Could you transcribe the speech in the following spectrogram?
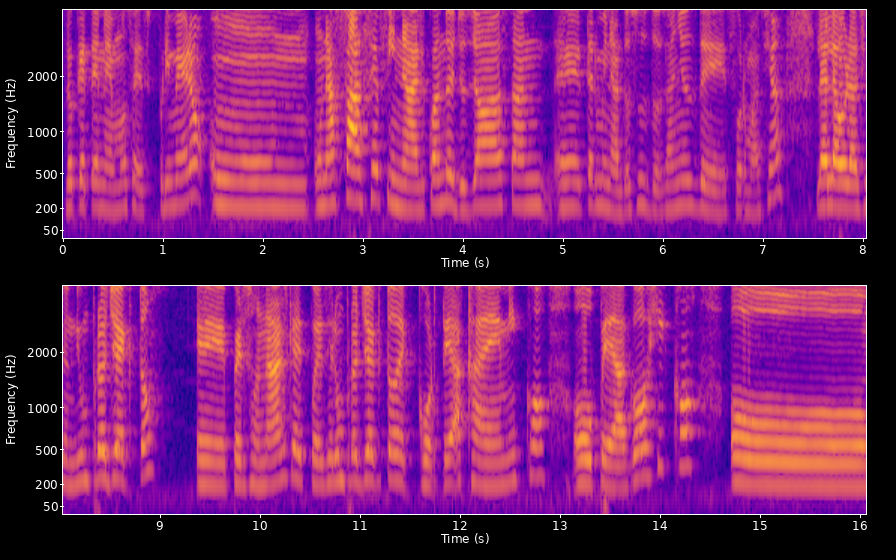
lo que tenemos es primero una fase final cuando ellos ya están eh, terminando sus dos años de formación, la elaboración de un proyecto eh, personal que puede ser un proyecto de corte académico o pedagógico o,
